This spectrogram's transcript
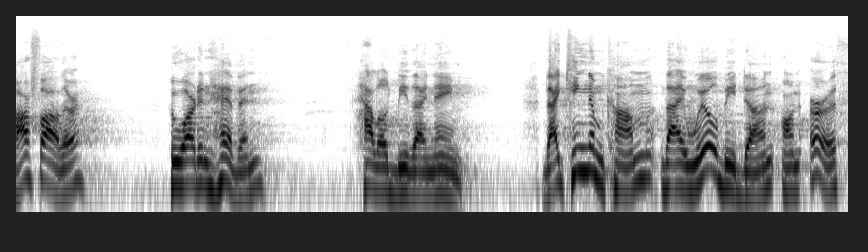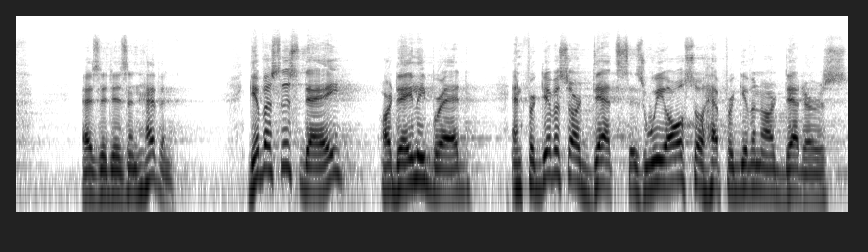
Our Father, who art in heaven, hallowed be thy name. Thy kingdom come, thy will be done on earth as it is in heaven. Give us this day our daily bread, and forgive us our debts as we also have forgiven our debtors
